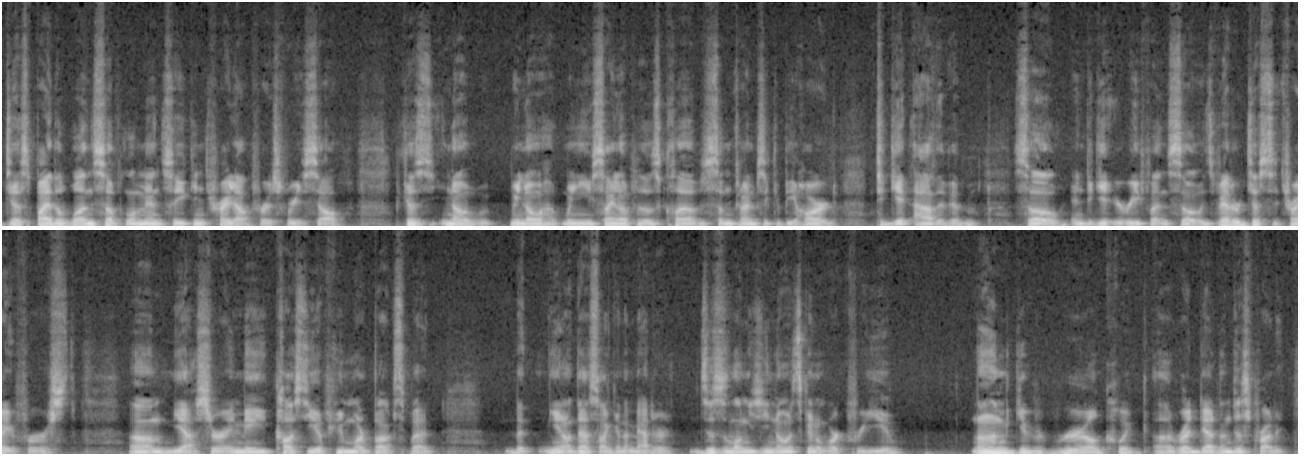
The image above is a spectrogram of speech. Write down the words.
Just buy the one supplement so you can try it out first for yourself. Because you know we know when you sign up for those clubs, sometimes it can be hard to get out of them. So and to get your refund. So it's better just to try it first um, yeah, sure, it may cost you a few more bucks, but that you know that's not going to matter. Just as long as you know it's going to work for you. Now let me give a real quick uh, rundown on this product.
